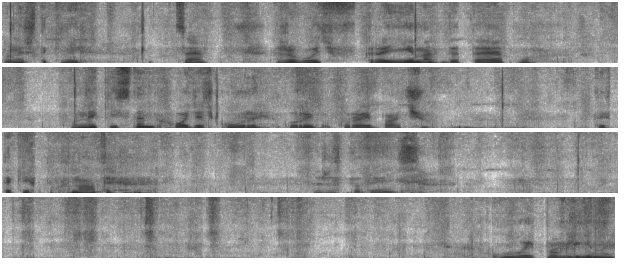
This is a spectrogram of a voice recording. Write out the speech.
Вони ж такі, це, живуть в країнах, де тепло. Вони якісь там ходять кури. Кури, курей бачу. Тих таких пухнатих. Зараз подивимося. Ой, павліни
